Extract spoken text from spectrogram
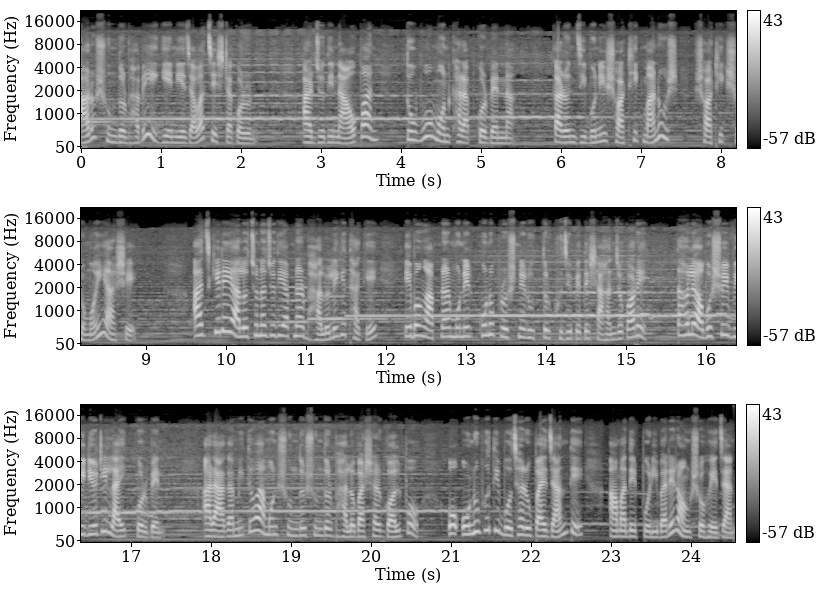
আরও সুন্দরভাবে এগিয়ে নিয়ে যাওয়ার চেষ্টা করুন। আর যদি নাও পান, তবুও মন খারাপ করবেন না, কারণ জীবনের সঠিক মানুষ সঠিক সময়ই আসে। আজকের এই আলোচনা যদি আপনার ভালো লেগে থাকে এবং আপনার মনের কোনো প্রশ্নের উত্তর খুঁজে পেতে সাহায্য করে, তাহলে অবশ্যই ভিডিওটি লাইক করবেন। আর আগামীতেও এমন সুন্দর সুন্দর ভালোবাসার গল্প ও অনুভূতি বোঝার উপায় জানতে আমাদের পরিবারের অংশ হয়ে যান।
